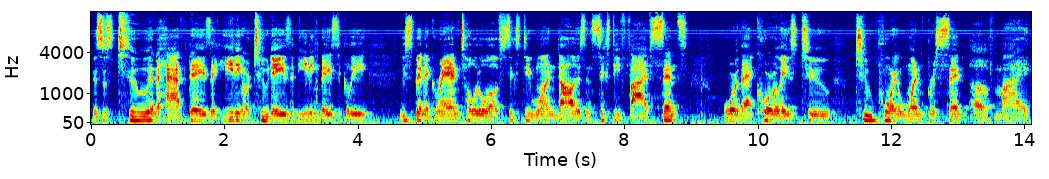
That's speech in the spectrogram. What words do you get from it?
This was two and a half days of eating, or two days of eating, basically. We spent a grand total of $61.65, or that correlates to 2.1% of my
